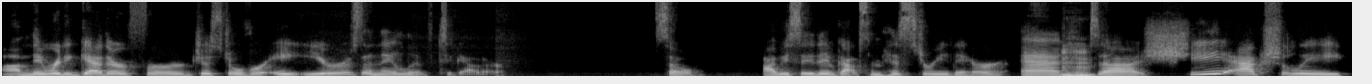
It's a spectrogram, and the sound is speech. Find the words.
Um, they were together for just over eight years and they lived together. So obviously they've got some history there. And uh, she actually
